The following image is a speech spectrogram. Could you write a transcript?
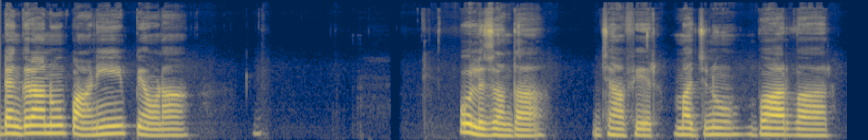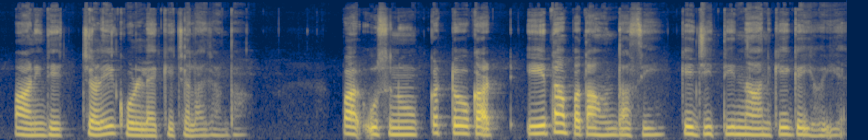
ਡੰਗਰਾਂ ਨੂੰ ਪਾਣੀ ਪਿਆਉਣਾ ਭੁੱਲ ਜਾਂਦਾ ਜਾਂ ਫਿਰ ਮੱਝ ਨੂੰ ਵਾਰ-ਵਾਰ ਪਾਣੀ ਦੇ ਚਲੇ ਕੋਲ ਲੈ ਕੇ ਚਲਾ ਜਾਂਦਾ। ਪਰ ਉਸਨੂੰ ਘੱਟੋ ਘੱਟ ਇਹ ਤਾਂ ਪਤਾ ਹੁੰਦਾ ਸੀ ਕਿ ਜੀਤੀ ਨਾਨਕੇ ਗਈ ਹੋਈ ਹੈ।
